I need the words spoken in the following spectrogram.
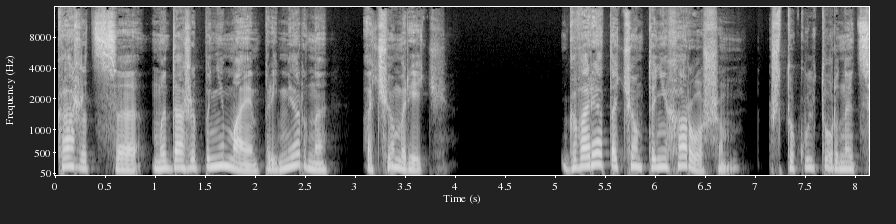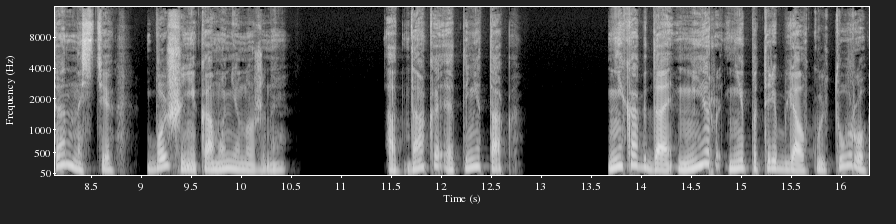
Кажется, мы даже понимаем примерно, о чем речь. Говорят о чем-то нехорошем, что культурные ценности больше никому не нужны. Однако это не так. Никогда мир не потреблял культуру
